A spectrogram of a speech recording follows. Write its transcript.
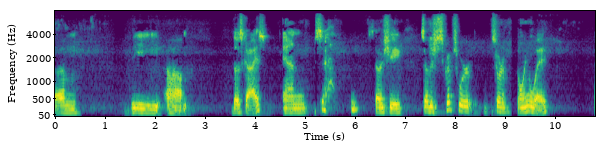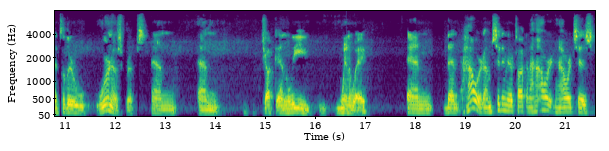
um, the, um, those guys. And so, so she, so the scripts were sort of going away, so there were no scripts, and and Chuck and Lee went away, and then Howard. I'm sitting there talking to Howard, and Howard says,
